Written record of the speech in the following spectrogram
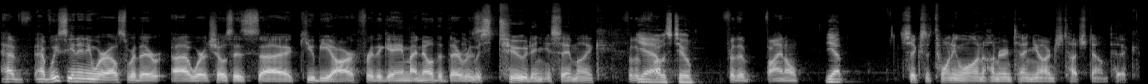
have have we seen anywhere else where there uh, where it shows his uh, QBR for the game? I know that there It was, was two, didn't you say, Mike? for the Yeah, fi- it was two. for the final. Yep. Six of 21, 110 yards, touchdown pick.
